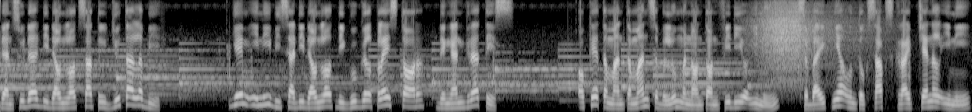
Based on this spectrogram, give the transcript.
dan sudah di-download 1 juta lebih. Game ini bisa di-download di Google Play Store, dengan gratis. Oke teman-teman sebelum menonton video ini, sebaiknya untuk subscribe channel ini,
